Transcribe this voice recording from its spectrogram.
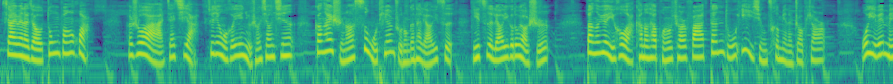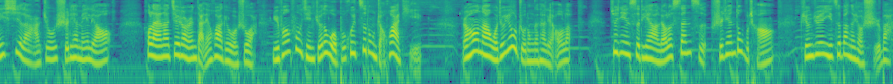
下一位呢，叫东方画。”他说啊，佳期啊，最近我和一女生相亲，刚开始呢四五天主动跟她聊一次，一次聊一个多小时，半个月以后啊，看到她朋友圈发单独异性侧面的照片，我以为没戏了啊，就十天没聊。后来呢，介绍人打电话给我说啊，女方父亲觉得我不会自动找话题，然后呢，我就又主动跟他聊了。最近四天啊，聊了三次，时间都不长，平均一次半个小时吧。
